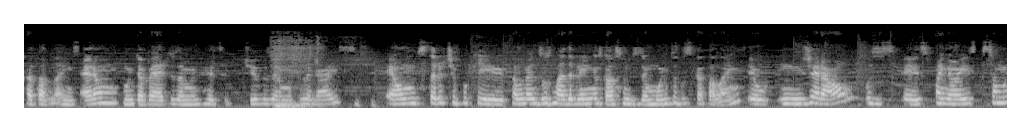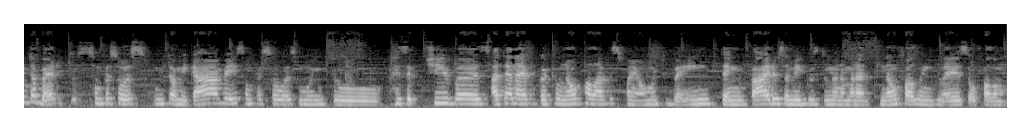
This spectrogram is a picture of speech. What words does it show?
catalães eram muito abertos, eram muito receptivos, eram muito legais. É um estereotipo que, pelo menos, os madrilenhos gostam de dizer muito dos catalães. Eu, em geral, os espanhóis são muito abertos. São pessoas muito amigáveis, são pessoas muito receptivas. Até na época que eu não falava espanhol, espanhol muito bem. Tenho vários amigos do meu namorado que não falam inglês ou falam,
